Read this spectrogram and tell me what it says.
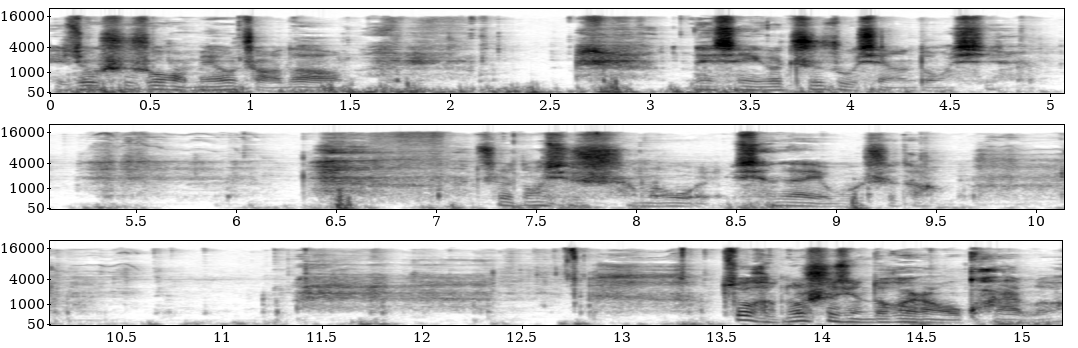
也就是说，我没有找到内心一个支柱性的东西。这东西是什么？我现在也不知道。做很多事情都会让我快乐。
